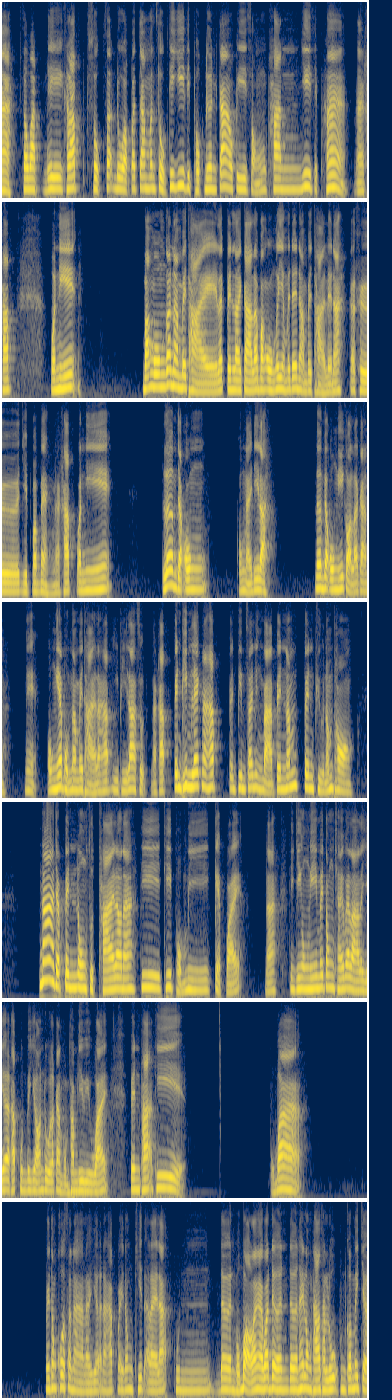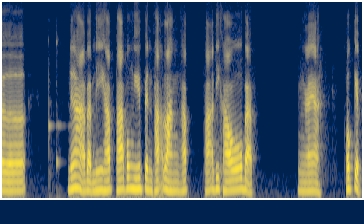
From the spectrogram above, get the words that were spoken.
อะสวัสดีครับ สุขสะดวกประจำวันศุกร์ที่ 26 เดือน 9 ปี 2025 นะครับ วันนี้ บางองค์ก็นำไปถ่ายและเป็นรายการแล้วบางองค์ก็ยังไม่ได้นำไปถ่ายเลยนะ ก็คือหยิบมาแบ่งนะครับ วันนี้ เริ่มจากองค์องค์ไหนดีล่ะ เริ่มจากองค์นี้ก่อนละกันนี่องค์เนี้ยผมนำไปถ่ายแล้วครับ EP ล่าสุดนะครับ เป็นพิมพ์เล็กนะครับ เป็นพิมพ์ไซส์หนึ่งบาทเป็นน้ำเป็นผิวน้ำทอง น่าจะเป็นองค์สุดท้ายแล้วนะ ที่ที่ผมมีเก็บไว้นะจริง ๆ องค์นี้ไม่ต้องใช้เวลาอะไรเยอะครับ คุณไปย้อนดูแล้วกันผมทำรีวิวไว้ เป็นพระที่ ผมว่า ไม่ต้องโฆษณาอะไรเยอะนะครับ ไม่ต้องคิดอะไรละ คุณเดินผมบอกแล้วไงว่าเดินเดินให้รองเท้าทะลุ คุณก็ไม่เจอเนื้อหาแบบนี้ครับ พระพวกนี้เป็นพระลังครับ พระที่เขาแบบยังไงอะเขาเก็บ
